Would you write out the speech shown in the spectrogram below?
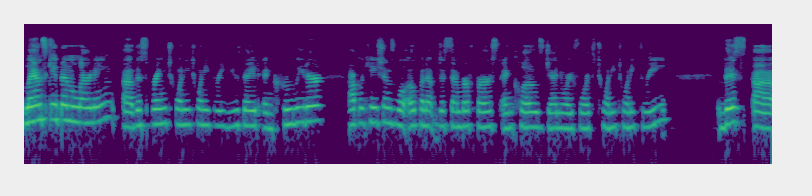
Landscape and Learning, uh, the Spring 2023 Youth Aid and Crew Leader applications will open up December 1st and close January 4th, 2023. This uh,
